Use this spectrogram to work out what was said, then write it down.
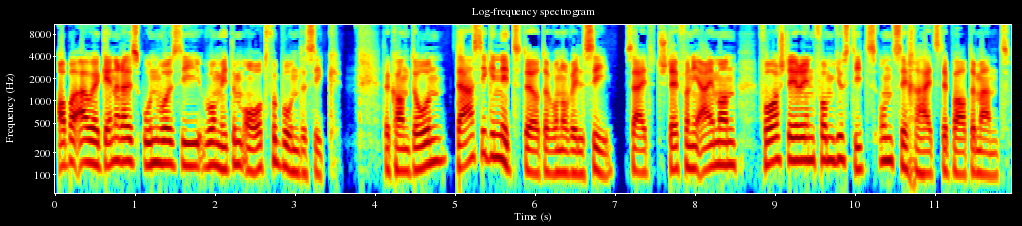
aber auch ein generelles Unwohlsein, das mit dem Ort verbunden ist. Der Kanton, der sei nicht dort, wo er will sein, sagt Stefanie Eimann, Vorsteherin vom Justiz- und Sicherheitsdepartement.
